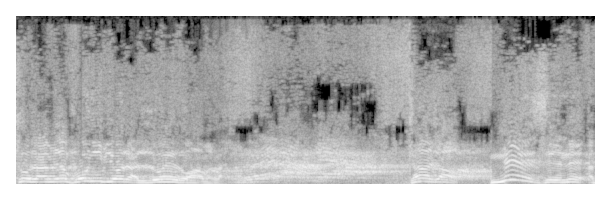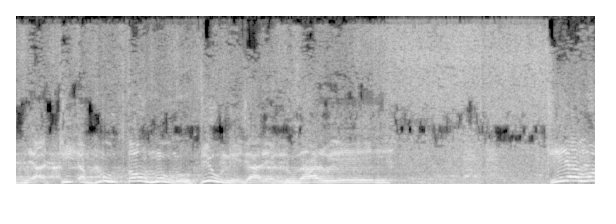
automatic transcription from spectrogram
ဆိုတာများဘုန်းကြီးပြောတာလွဲသွားမလားလွဲပါဗျာဒါကြောင့်နေ့စဉ်နဲ့အမျှဒီအမှုသုံးမှုကိုပြုနေကြတဲ့လူသားတွေဒီအမှု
